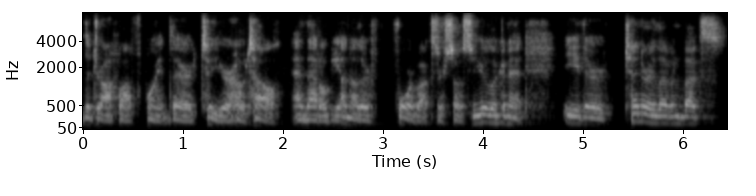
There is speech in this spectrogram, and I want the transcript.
the drop off point there to your hotel, and that'll be another four bucks or so. So you're looking at either 10 or 11 bucks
